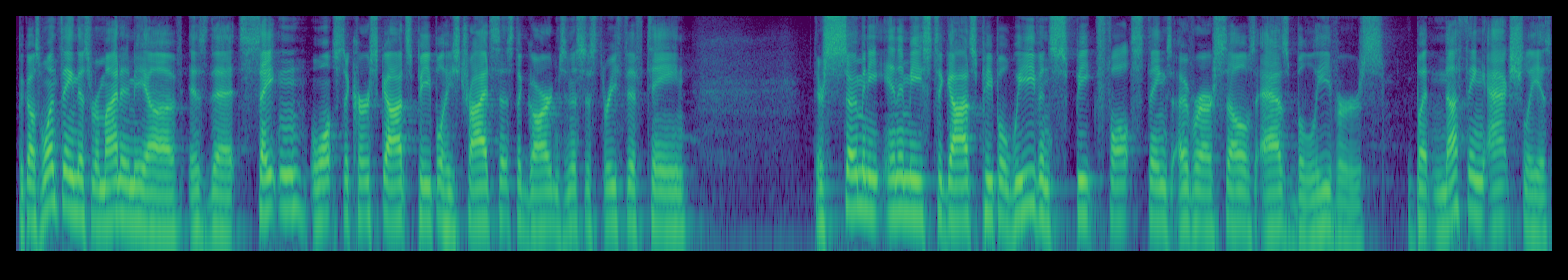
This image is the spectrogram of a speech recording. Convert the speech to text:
Because one thing this reminded me of is that Satan wants to curse God's people. He's tried since the garden, Genesis 3:15. There's so many enemies to God's people. We even speak false things over ourselves as believers, but nothing actually is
